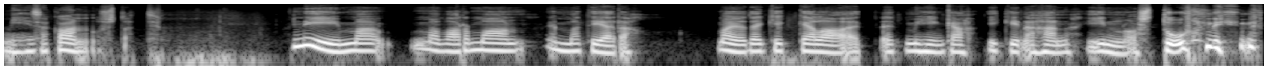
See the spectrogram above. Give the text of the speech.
mihin sä kannustat. Niin, mä, mä varmaan, en mä tiedä. Mä jotenkin kelaa, että et mihinkä ikinä hän innostuu, niin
